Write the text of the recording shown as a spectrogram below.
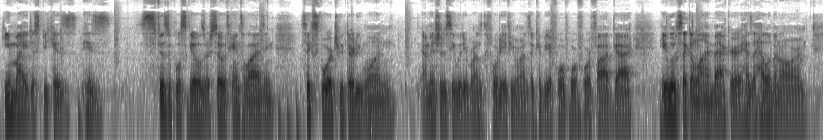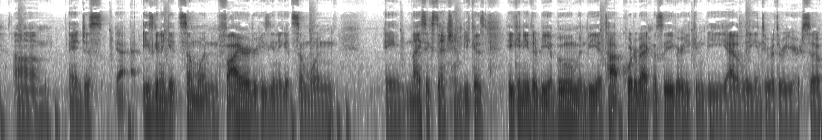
He might just because his physical skills are so tantalizing 6'4, 231. I'm interested to see what he runs the 40. If he runs, it could be a 4'4'4'5 guy. He looks like a linebacker, has a hell of an arm, um, and just he's going to get someone fired or he's going to get someone a nice extension because he can either be a boom and be a top quarterback in this league or he can be out of the league in two or three years. So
